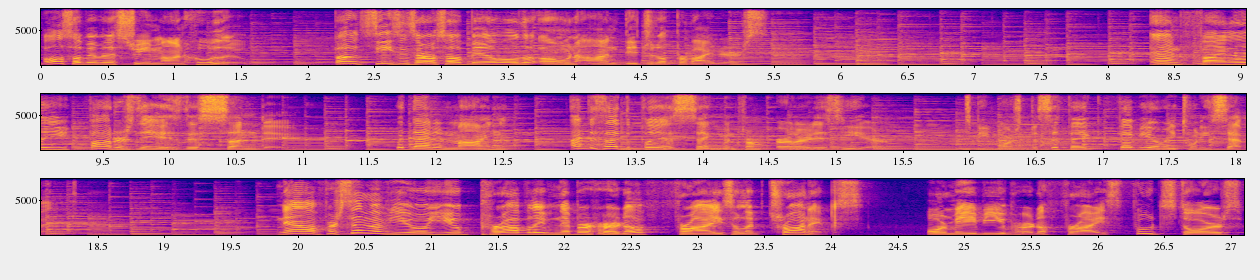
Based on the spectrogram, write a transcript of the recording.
also available to stream on Hulu. Both seasons are also available to own on digital providers. And finally, Father's Day is this Sunday. With that in mind, I've decided to play a segment from earlier this year. To be more specific, February 27th. Now, for some of you, you probably have never heard of Fry's Electronics. Or maybe you've heard of Fry's Food Stores,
